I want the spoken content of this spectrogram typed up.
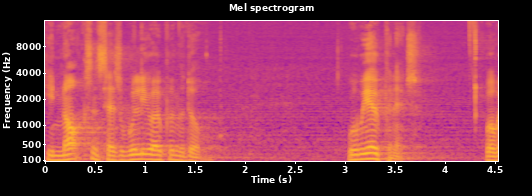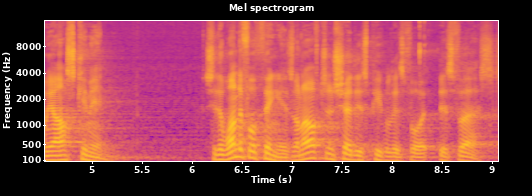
he knocks and says, Will you open the door? Will we open it? Will we ask Him in? See, the wonderful thing is, when I often show these people this, vo- this verse,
